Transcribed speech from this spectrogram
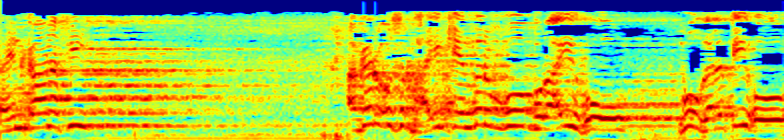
انکان فی۔ اگر اس بھائی کے اندر وہ برائی ہو، وہ غلطی ہو،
